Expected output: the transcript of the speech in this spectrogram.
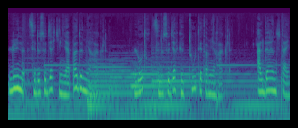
L'une, c'est de se dire qu'il n'y a pas de miracle. L'autre, c'est de se dire que tout est un miracle. Albert Einstein.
